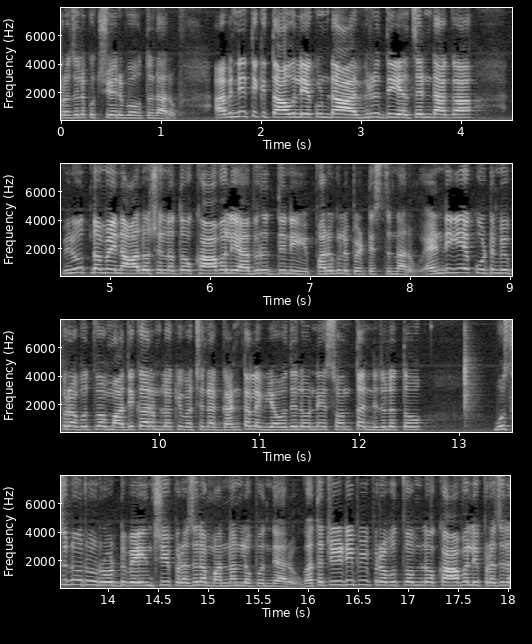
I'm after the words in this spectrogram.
ప్రజలకు చేరువవుతున్నారు. అవినీతికి తావు లేకుండా అభివృద్ధి ఎజెండాగా వినూత్నమైన ఆలోచనలతో కావలి అభివృద్ధిని పరుగులు పెట్టిస్తున్నారు. ఎన్డీఏ కూటమి ప్రభుత్వం అధికారంలోకి వచ్చిన గంటల వ్యవధిలోనే సొంత నిధులతో ముసునూరు రోడ్డు వేయించి ప్రజల మన్ననలు పొందారు. గత టీడీపీ ప్రభుత్వంలో కావలి ప్రజల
